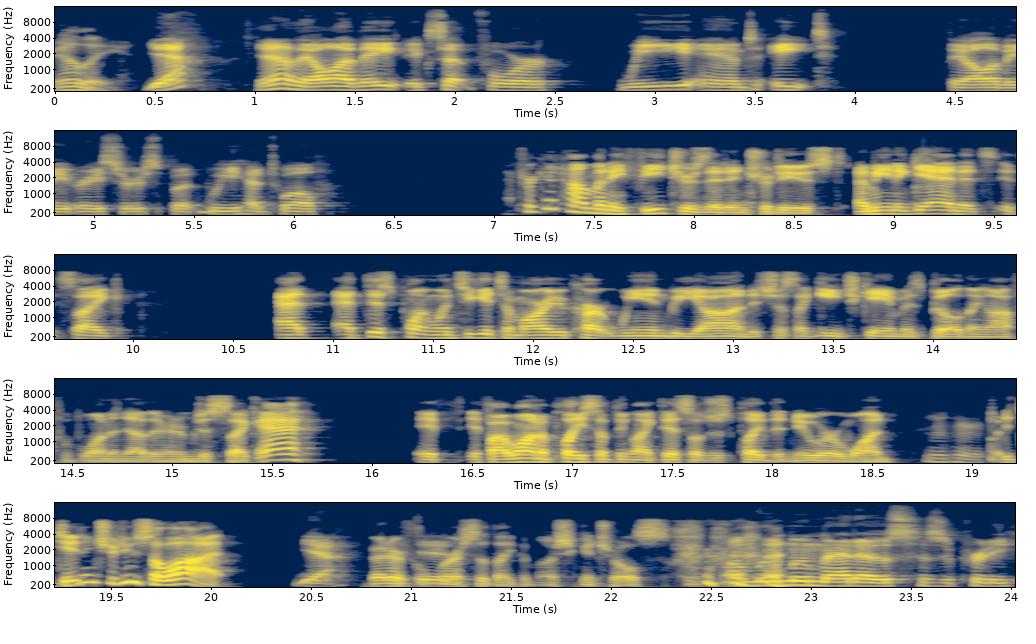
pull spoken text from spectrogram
Really? Yeah, yeah, they all have eight except for Wii and eight. They all have eight racers, but Wii had twelve. I forget how many features it introduced. I mean, again, it's it's like at at this point, once you get to Mario Kart Wii and beyond, it's just like each game is building off of one another, and I'm just like, eh. If if I want to play something like this, I'll just play the newer one. Mm-hmm. But it did introduce a lot. Yeah, Better for did. worse with like the motion controls. Oh, Moo Moo Meadows is a pretty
